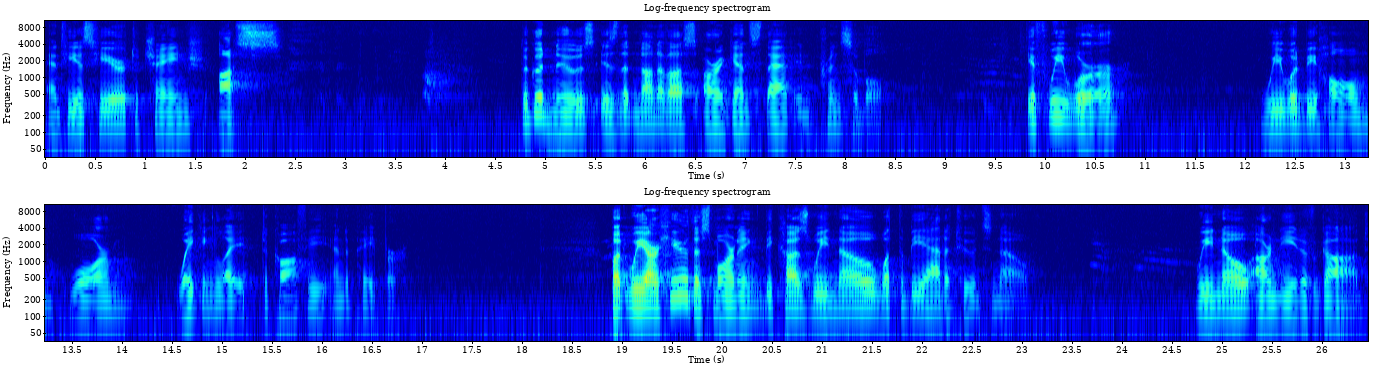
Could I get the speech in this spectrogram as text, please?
and He is here to change us. The good news is that none of us are against that in principle. If we were, we would be home, warm, waking late to coffee and a paper. But we are here this morning because we know what the Beatitudes know. We know our need of God.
